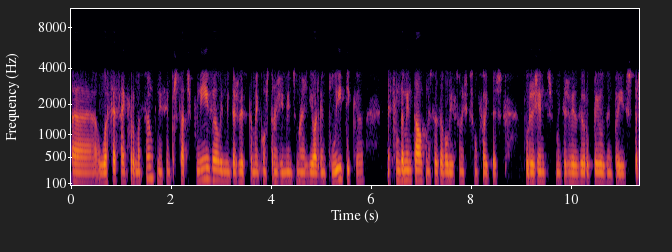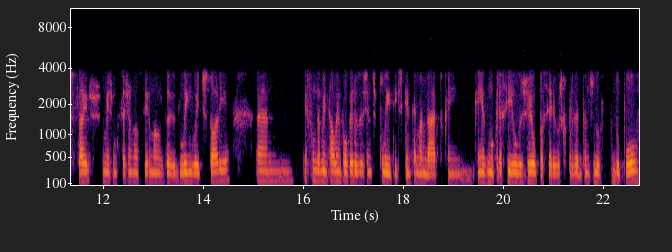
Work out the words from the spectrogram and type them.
uh, o acesso à informação, que nem sempre está disponível, e muitas vezes também constrangimentos mais de ordem política. É fundamental que nestas avaliações que são feitas por agentes muitas vezes europeus em países terceiros, mesmo que sejam nossos irmãos de, de língua e de história, um, é fundamental envolver os agentes políticos, quem tem mandato, quem, quem a democracia elegeu para serem os representantes do, do povo.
